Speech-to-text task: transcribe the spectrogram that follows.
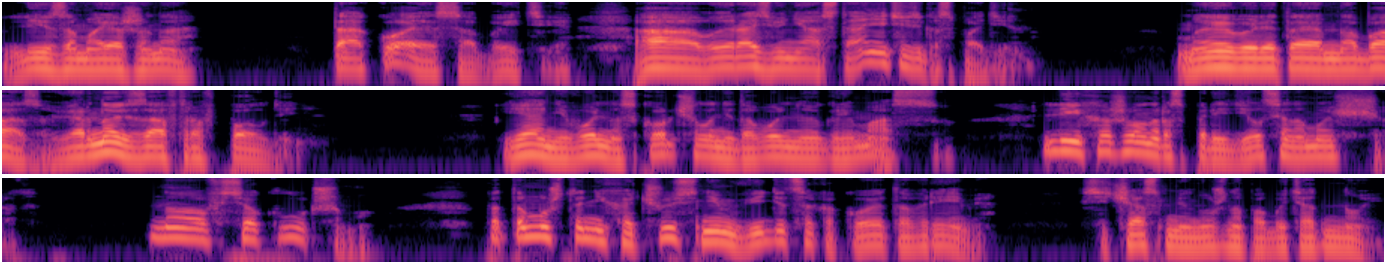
Лиза моя жена». Такое событие. А вы разве не останетесь, господин? Мы вылетаем на базу. Вернусь завтра в полдень. Я невольно скорчила недовольную гримассу. Лихо же он распорядился на мой счет. Но все к лучшему, потому что не хочу с ним видеться какое-то время. Сейчас мне нужно побыть одной.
